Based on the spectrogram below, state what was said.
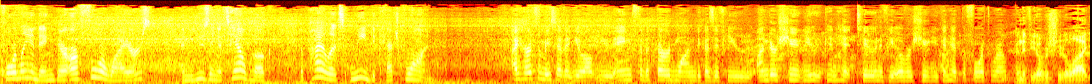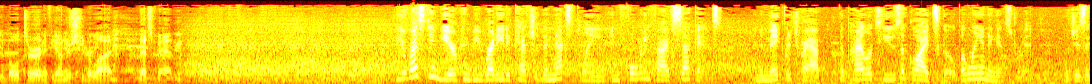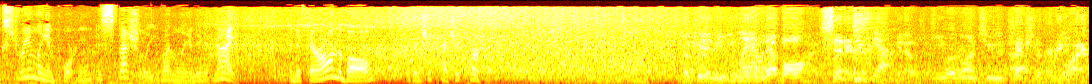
For landing, there are four wires, and using a tailhook, the pilots need to catch one. I heard somebody say that you you aim for the third one because if you undershoot, you can hit two, and if you overshoot, you can hit the fourth row. And if you overshoot a lot, you bolter, and if you undershoot a lot, that's bad. The arresting gear can be ready to catch the next plane in 45 seconds. And to make the trap, the pilots use a glide slope, a landing instrument, which is extremely important, especially when landing at night. And if they're on the ball, they should catch it perfect. No kidding. If you land with that ball centered, Yeah. you are going to catch the three wire.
